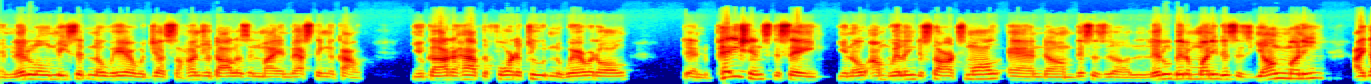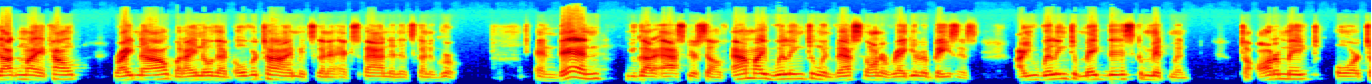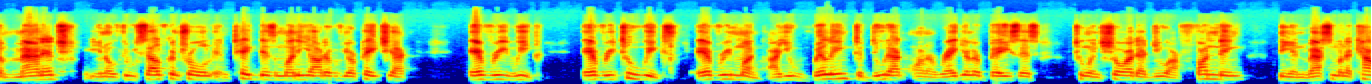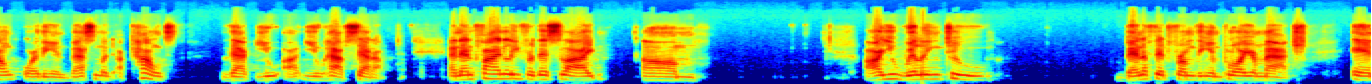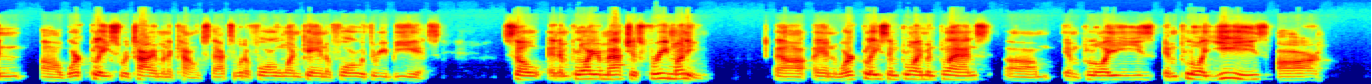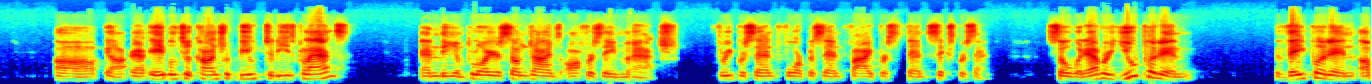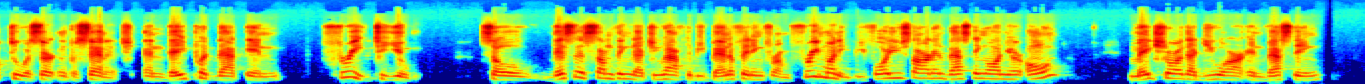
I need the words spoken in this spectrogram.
And little old me sitting over here with just a hundred dollars in my investing account. You got to have the fortitude and the wherewithal and the patience to say, you know, I'm willing to start small. And um, this is a little bit of money. This is young money I got in my account right now, but I know that over time it's going to expand and it's going to grow. And then you got to ask yourself, am I willing to invest on a regular basis? Are you willing to make this commitment to automate or to manage, you know, through self-control and take this money out of your paycheck every week, every two weeks, every month? Are you willing to do that on a regular basis to ensure that you are funding the investment account or the investment accounts that you uh, you have set up? And then finally, for this slide, um, are you willing to benefit from the employer match in uh, workplace retirement accounts? That's what a 401k and a 403b is. So an employer match is free money. Uh, in workplace employment plans, um, employees employees are, uh, are able to contribute to these plans, and the employer sometimes offers a match: three percent, four percent, five percent, six percent. So whatever you put in, they put in up to a certain percentage and they put that in free to you. So this is something that you have to be benefiting from free money before you start investing on your own. Make sure that you are investing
